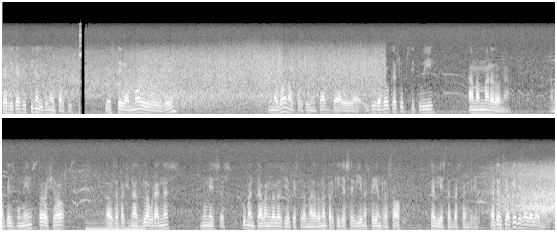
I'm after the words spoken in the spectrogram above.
quasi, quasi finalitzant el partit. L'Esteve molt bé, una bona oportunitat del jugador que substituí amb en Maradona. En aquells moments, tot això, els afeccionats blaugranes només es comentaven la lesió aquesta de Maradona perquè ja sabien, es feien ressò que havia estat bastant greu. Atenció, aquest és el gol del Marc.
